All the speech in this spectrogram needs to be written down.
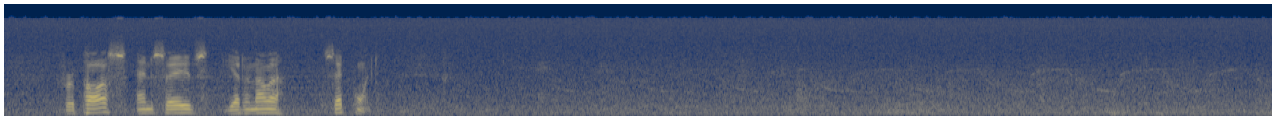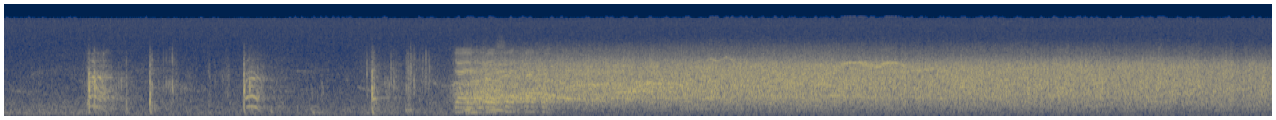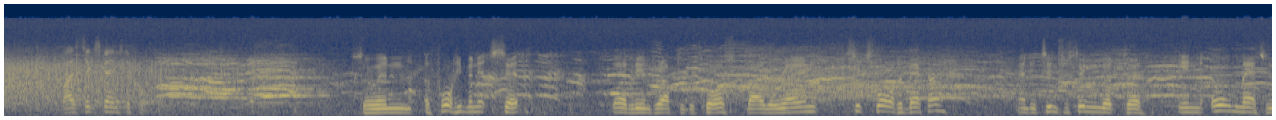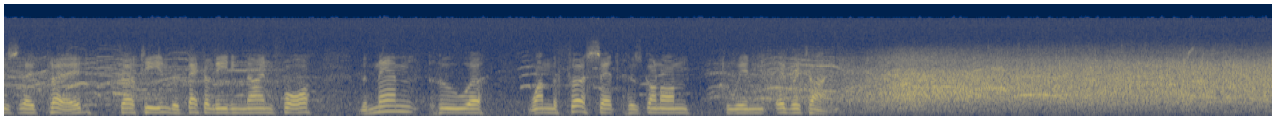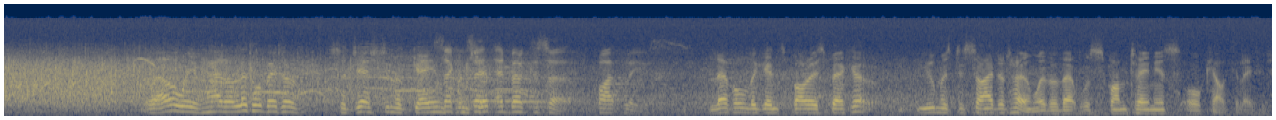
for a pass and saves yet another set point. Game first set Becker. By six games to four. So in a 40-minute set, badly interrupted, of course, by the rain, 6-4 to Becker. And it's interesting that uh, in all the matches they've played, 13 with Becker leading 9-4, the man who uh, won the first set has gone on to win every time. Well, we've had a little bit of suggestion of Second set, Edberg to serve. Quiet, please. levelled against Boris Becker. you must decide at home whether that was spontaneous or calculated.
